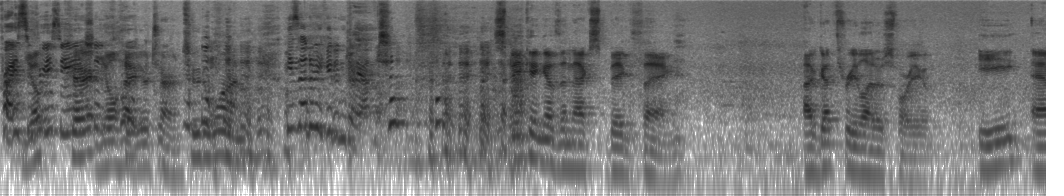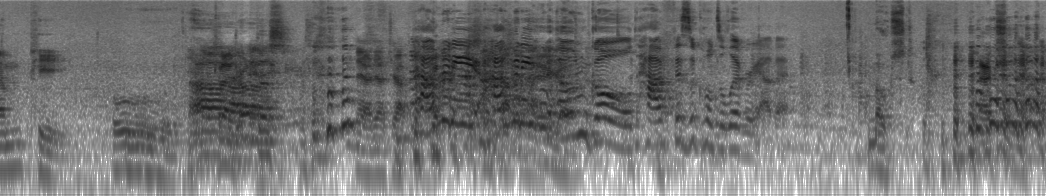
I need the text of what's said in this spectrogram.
Price You'll, appreciation. you'll have your turn. Two to one. He said we could interrupt. Speaking of the next big thing, I've got three letters for you. E M P. Ooh. Can oh, I drop this? No, no, drop it. How many how many who own gold have physical delivery of it? Most. Actually.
